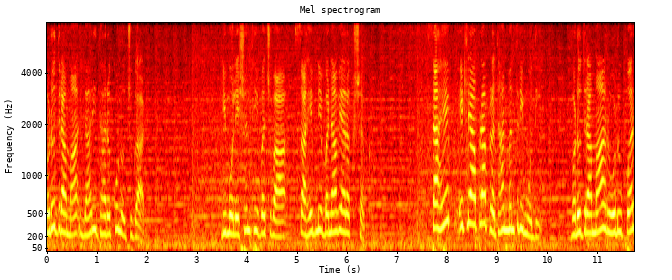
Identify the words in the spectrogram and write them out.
વડોદરામાં લારી ધારકોનો જુગાડ ડિમોલેશનથી બચવા સાહેબને બનાવ્યા રક્ષક. સાહેબ એટલે આપણા પ્રધાનમંત્રી મોદી. વડોદરામાં રોડ ઉપર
